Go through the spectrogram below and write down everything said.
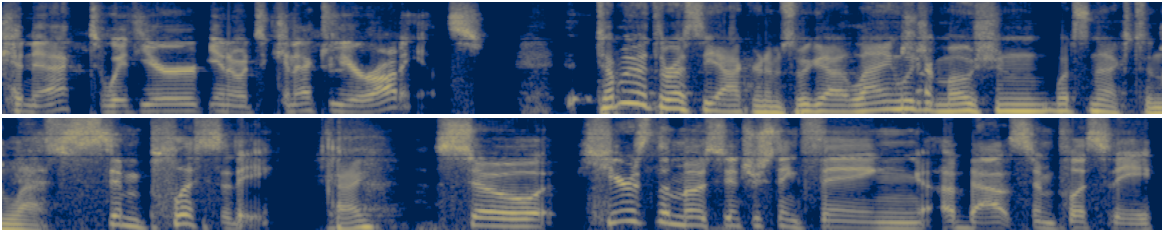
connect with your you know to connect with your audience Tell me about the rest of the acronyms. We got language, emotion. What's next and less? simplicity Okay. so here's the most interesting thing about simplicity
